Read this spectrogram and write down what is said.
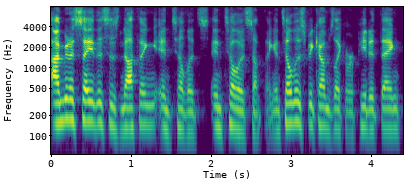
I'm gonna say this is nothing until it's until it's something, until this becomes like a repeated thing.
